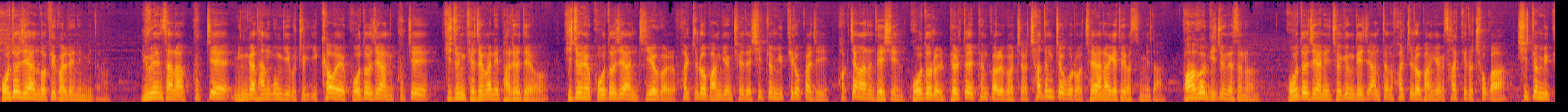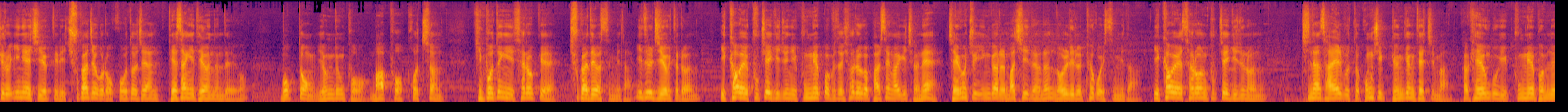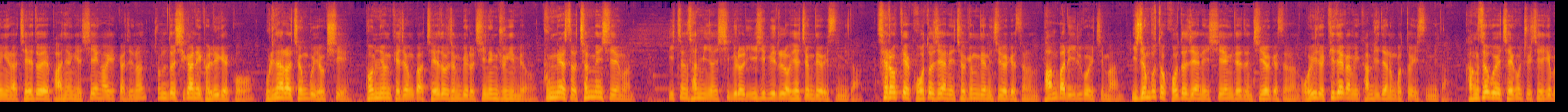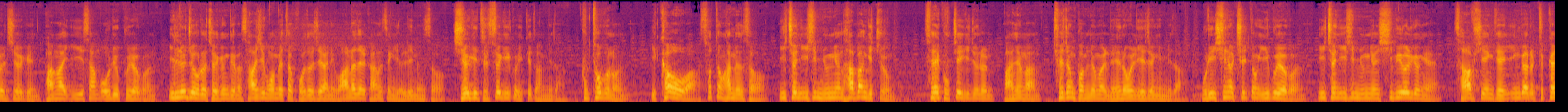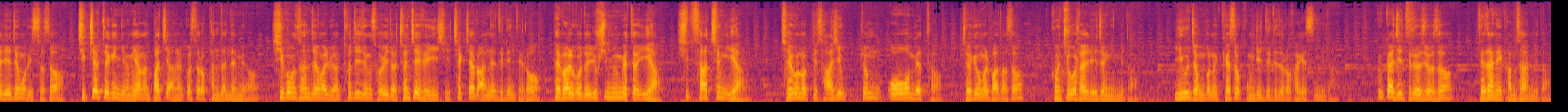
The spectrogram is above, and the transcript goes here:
고도 제한 높이 관련입니다. 유엔 산하 국제 민간 항공기구 즉 이카오의 고도 제한 국제 기준 개정안이 발효되어 기존의 고도 제한 지역을 활주로 반경 최대 10.6km까지 확장하는 대신 고도를 별도의 평가를 거쳐 차등적으로 제한하게 되었습니다. 과거 기준에서는 고도 제한이 적용되지 않던 활주로 반경 4km 초과 10.6km 이내 지역들이 추가적으로 고도 제한 대상이 되었는데요. 목동, 영등포, 마포, 포천, 김포 등이 새롭게 추가되었습니다. 이들 지역들은 이카오의 국제 기준이 국내법에서 효력을 발생하기 전에 재건축 인가를 마치려는 논리를 펴고 있습니다. 이카오의 새로운 국제 기준은 지난 4일부터 공식 변경됐지만 각 회원국이 국내 법령이나 제도에 반영해 시행하기까지는 좀 더 시간이 걸리겠고 우리나라 정부 역시 법령 개정과 제도 정비를 진행 중이며 국내에서 전면 시행은 2032년 11월 21일로 예정되어 있습니다. 새롭게 고도 제한이 적용되는 지역에서는 반발이 일고 있지만 이전부터 고도 제한이 시행되던 지역에서는 오히려 기대감이 감지되는 곳도 있습니다. 강서구의 재건축 재개발 지역인 방화 2, 3, 5, 6 구역은 일률적으로 적용되는 45m 고도 제한이 완화될 가능성이 열리면서 지역이 들썩이고 있기도 합니다. 국토부는 이카오와 소통하면서 2026년 하반기쯤 새 국제 기준을 반영한 최종 법령을 내놓을 예정입니다. 우리 신월 7동 2구역은 2026년 12월경에 사업 시행 계획 인가를 득할 예정으로 있어서 직접적인 영향은 받지 않을 것으로 판단되며 시공 선정을 위한 토지 등 소유자 전체 회의 시 책자로 안내 드린 대로 해발고도 66m 이하, 14층 이하, 최고 높이 40.55m 적용을 받아서 건축을 할 예정입니다. 이후 정보는 계속 공지드리도록 하겠습니다. 끝까지 들어주셔서 대단히 감사합니다.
